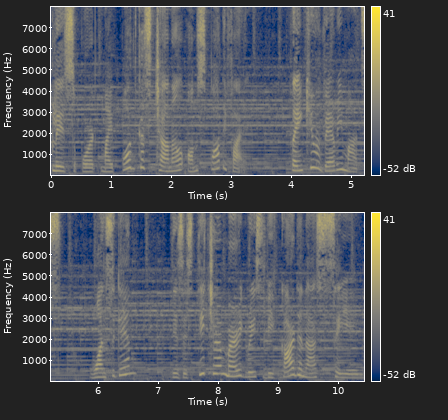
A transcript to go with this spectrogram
Please support my podcast channel on Spotify. Thank you very much. Once again, this is teacher Mary Grace V. Cardenas saying,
